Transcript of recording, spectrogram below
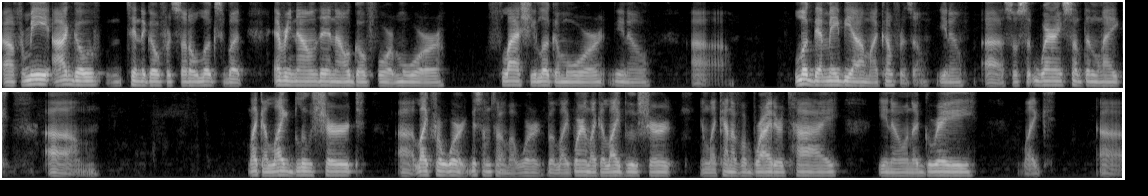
Uh, for me, I go tend to go for subtle looks, but every now and then I'll go for a more flashy look, a more you know uh, look that may be out of my comfort zone. You know, uh, so, so wearing something like um, like a light blue shirt, uh, like for work. This I'm talking about work, but like wearing like a light blue shirt and like kind of a brighter tie, you know, and a gray like uh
